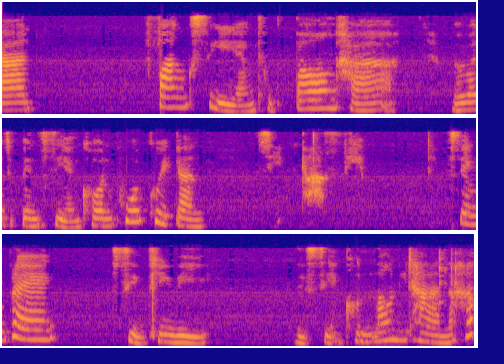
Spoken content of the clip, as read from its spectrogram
การฟังเสียงถูกต้องค่ะ ไม่ว่าจะเป็นเสียงคนพูดคุยกัน เสียงกระซิบเสียงเพลง เสียงทีวี หรือเสียงคนเล่านิทานนะคะ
